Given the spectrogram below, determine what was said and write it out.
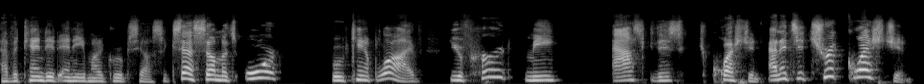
have attended any of my group sales success summits or boot camp live, you've heard me ask this question. And it's a trick question,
